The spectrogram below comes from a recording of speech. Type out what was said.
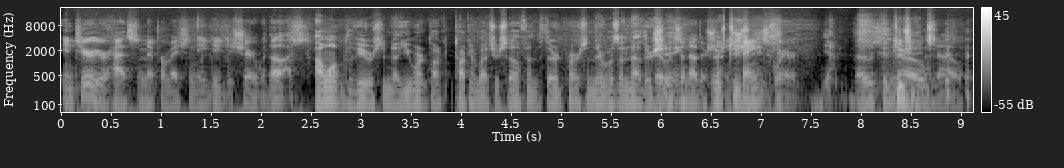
interior has some information they need to share with us. I want the viewers to know you weren't talk- talking about yourself in the third person. There was another There Shane. was another Shane, There's two Shane Shanes. squared. Yeah. Those who Two know Shanes. know.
